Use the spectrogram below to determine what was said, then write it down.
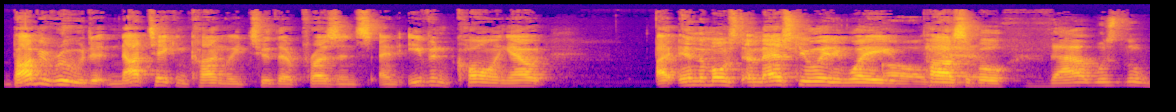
Bobby Roode not taking kindly to their presence and even calling out in the most emasculating way Oh, possible. That was the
